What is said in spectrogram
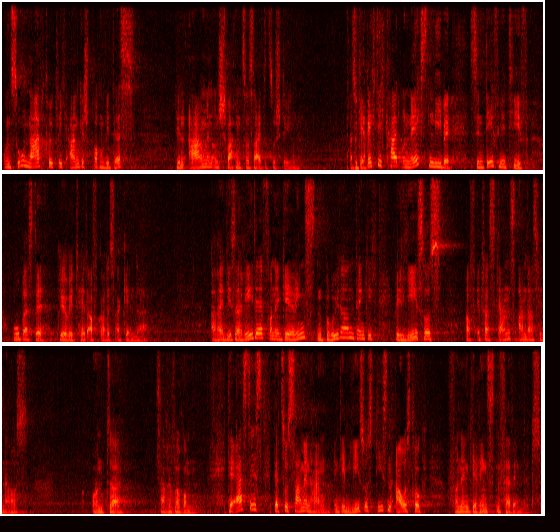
und so nachdrücklich angesprochen wie das, den Armen und Schwachen zur Seite zu stehen. Also Gerechtigkeit und Nächstenliebe sind definitiv oberste Priorität auf Gottes Agenda. Aber in dieser Rede von den geringsten Brüdern, denke ich, will Jesus auf etwas ganz anderes hinaus. Und äh, sage warum. Der erste ist der Zusammenhang, in dem Jesus diesen Ausdruck von den Geringsten verwendet.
